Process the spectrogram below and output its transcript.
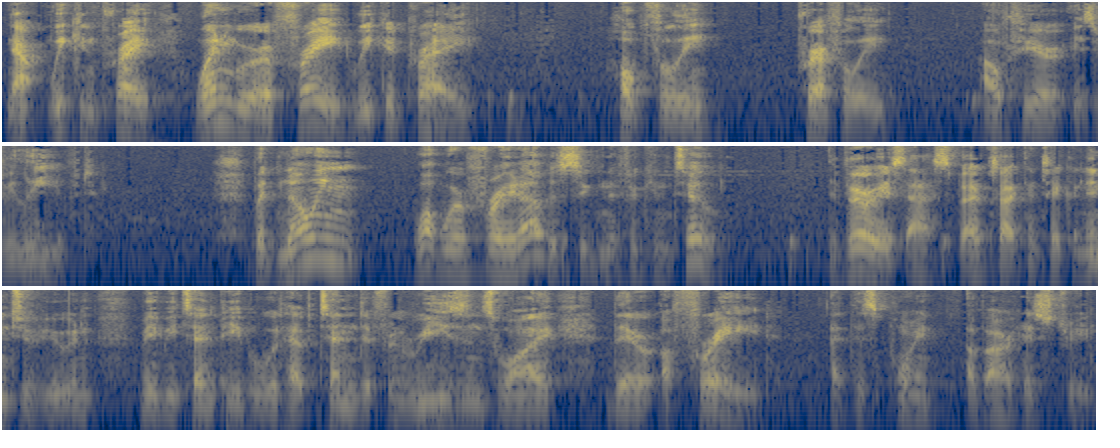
Now, we can pray when we're afraid, we could pray, hopefully, prayerfully, our fear is relieved. But knowing what we're afraid of is significant too. Various aspects, I can take an interview and maybe 10 people would have 10 different reasons why they're afraid at this point of our history.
